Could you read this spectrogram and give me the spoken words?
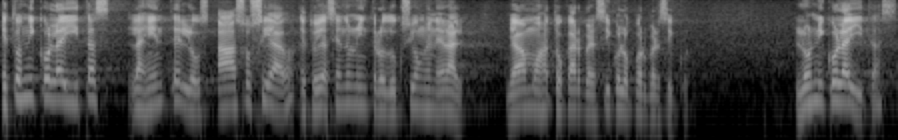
Estos Nicolaitas la gente los ha asociado, estoy haciendo una introducción general, ya vamos a tocar versículo por versículo. Los Nicolaitas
